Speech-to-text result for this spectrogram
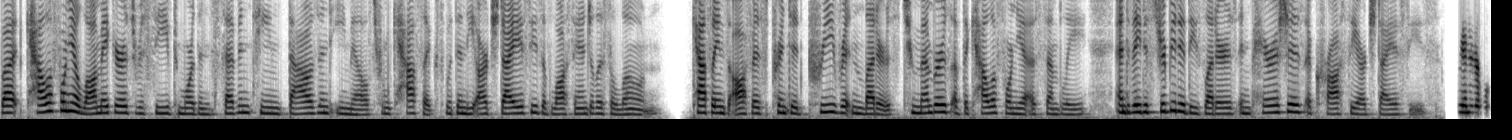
But California lawmakers received more than 17,000 emails from Catholics within the Archdiocese of Los Angeles alone. Kathleen's office printed pre written letters to members of the California Assembly, and they distributed these letters in parishes across the Archdiocese. We ended up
